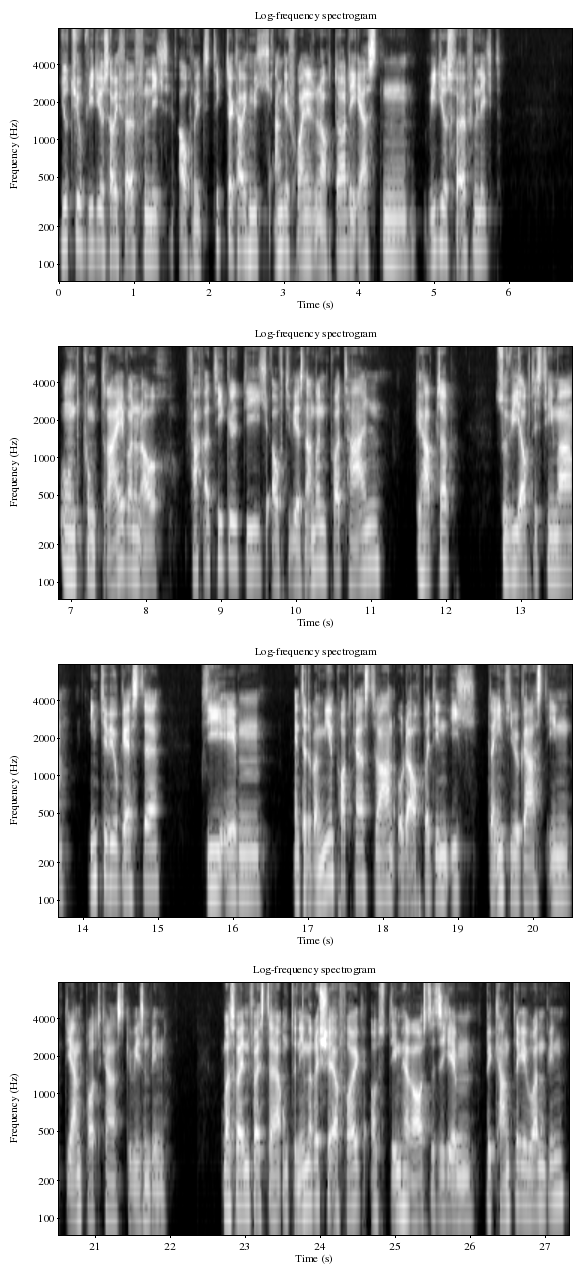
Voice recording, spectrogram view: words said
YouTube-Videos habe ich veröffentlicht, auch mit TikTok habe ich mich angefreundet und auch da die ersten Videos veröffentlicht. Und Punkt 3 waren dann auch Fachartikel, die ich auf diversen anderen Portalen gehabt habe, sowie auch das Thema Interviewgäste, die eben entweder bei mir im Podcast waren oder auch bei denen ich der Interviewgast in deren Podcast gewesen bin. Was war jedenfalls der unternehmerische Erfolg aus dem heraus, dass ich eben bekannter geworden bin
